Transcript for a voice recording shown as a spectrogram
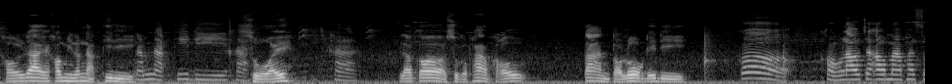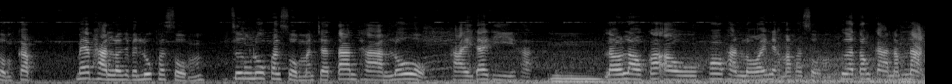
เขาได้เขามีน้ำหนักที่ดี น้ำหนักที่ดีค่ะสวยค่ะ แล้วก็สุขภาพเขาต้านต่อโรคได้ดี ก็ของเราจะเอามาผสมกับแม่พันธุ์เราจะเป็นลูกผสม ซึ่งลูกผสมมันจะต้านทานโรคภัยได้ดีค่ะ อืมแล้วเราก็เอาพ่อพันธุ์ร้อยเนี่ยมาผสมเพื่อต้องการน้ำหนัก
